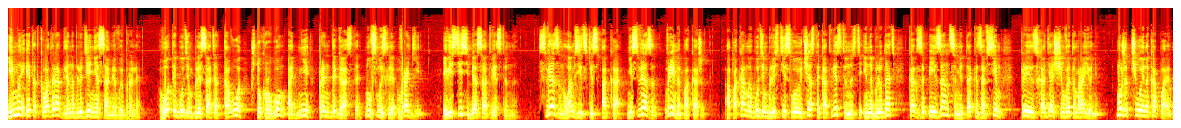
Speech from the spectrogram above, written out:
И мы этот квадрат для наблюдения сами выбрали. Вот и будем плясать от того, что кругом одни прендегасты, ну, в смысле, враги, и вести себя соответственно. Связан Ламзицкий с АК, не связан, время покажет. А пока мы будем блюсти свой участок ответственности и наблюдать как за пейзанцами, так и за всем происходящим в этом районе. Может, чего и накопаем.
